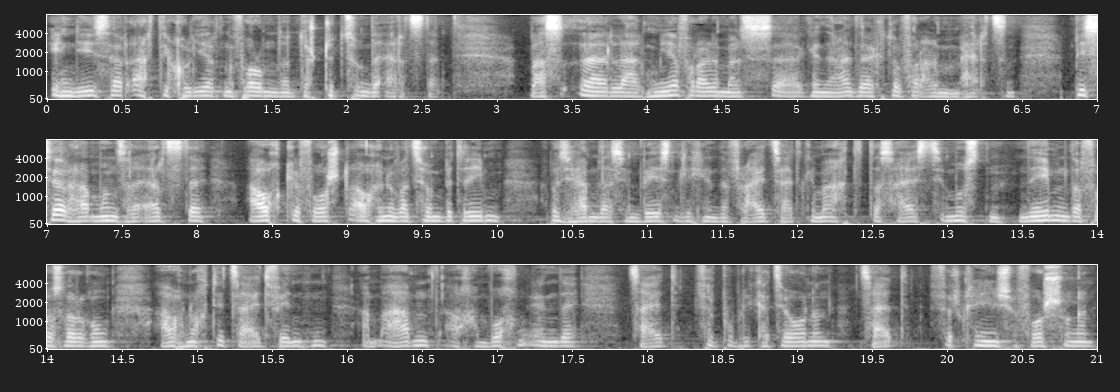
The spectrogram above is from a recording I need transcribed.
in dieser artikulierten Form der Unterstützung der Ärzte. Was äh, lag mir vor allem als äh, Generaldirektor vor allem am Herzen. Bisher haben unsere Ärzte auch geforscht, auch Innovation betrieben, aber sie haben das im Wesentlichen in der Freizeit gemacht. Das heißt, sie mussten neben der Versorgung auch noch die Zeit finden, am Abend, auch am Wochenende, Zeit für Publikationen, Zeit für klinische Forschungen,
